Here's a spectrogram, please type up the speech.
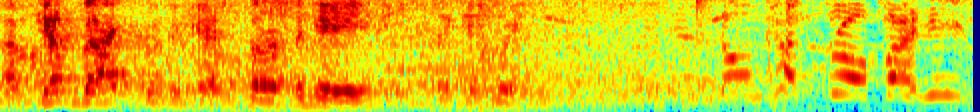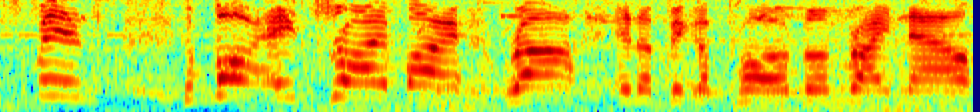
let's get back to the guest stars again. Take it away. No cutthroat, but he spins for a drive-by. Ra in a bigger problem right now,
